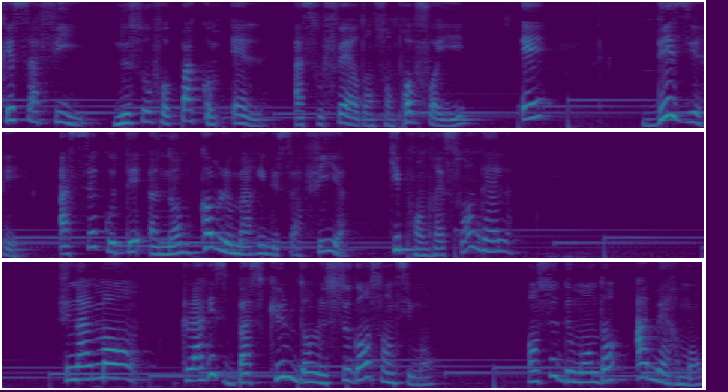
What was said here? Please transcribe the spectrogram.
que sa fille ne souffre pas comme elle a souffert dans son propre foyer et désirer à ses côtés un homme comme le mari de sa fille qui prendrait soin d'elle. Finalement, Clarisse bascule dans le second sentiment en se demandant amèrement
